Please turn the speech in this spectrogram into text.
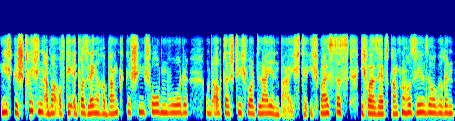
nicht gestrichen, aber auf die etwas längere Bank geschoben wurde und auch das Stichwort Laienbeichte. Ich weiß das, ich war selbst Krankenhausseelsorgerin,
